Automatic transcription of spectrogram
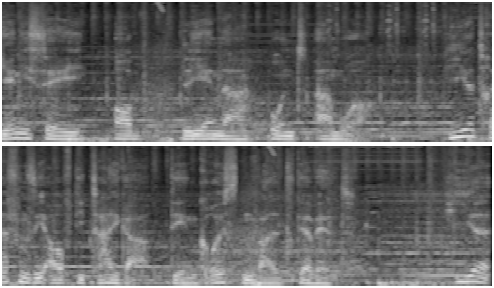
Jenisei, Ob, Lena und Amur. Hier treffen Sie auf die Taiga, den größten Wald der Welt. Hier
